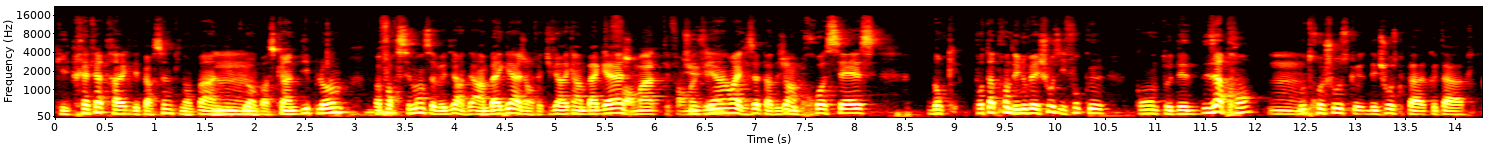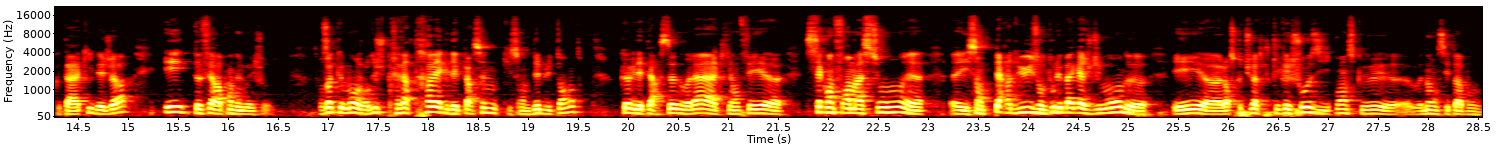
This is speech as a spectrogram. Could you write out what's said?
qu'il préfère travailler avec des personnes qui n'ont pas un Hmm. diplôme parce qu'un diplôme, bah forcément, ça veut dire un bagage en fait. Tu viens avec un bagage, Format, t'es tu viens, ouais, c'est ça, tu as déjà un process. Donc, pour t'apprendre des nouvelles choses, il faut que qu'on te dé- désapprend Hmm. d'autres choses que des choses que tu as que t'as que t'as acquis déjà et te faire apprendre de nouvelles choses. Pour ça que moi aujourd'hui je préfère travailler avec des personnes qui sont débutantes qu'avec des personnes voilà qui ont fait euh, 50 formations, euh, euh, ils sont perdus, ils ont tous les bagages du monde euh, et euh, lorsque tu vas quelque chose, ils pensent que euh, non c'est pas bon.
